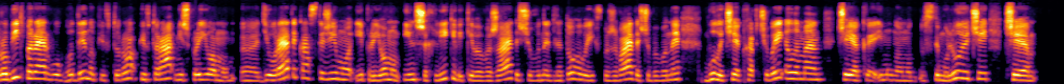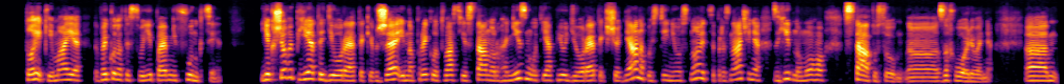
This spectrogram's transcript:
Робіть перерву годину півтора, півтора між прийомом е, діуретика, скажімо, і прийомом інших ліків, які ви вважаєте, що вони для того ви їх споживаєте, щоб вони були чи як харчовий елемент, чи як імуностимулюючий, чи той, який має виконати свої певні функції. Якщо ви п'єте діуретики вже, і, наприклад, у вас є стан організму, от я п'ю діуретик щодня на постійній основі, це призначення згідно мого статусу е, захворювання. Е,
